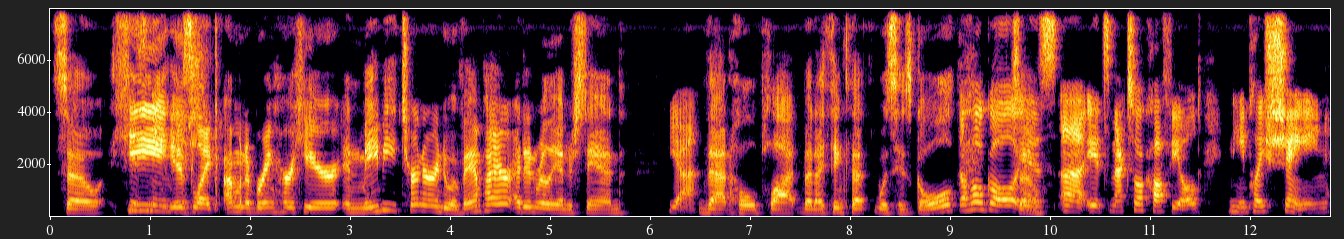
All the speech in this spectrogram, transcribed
So he is like, I'm going to bring her here and maybe turn her into a vampire. I didn't really understand Yeah. that whole plot, but I think that was his goal. The whole goal So- is uh, it's Maxwell Caulfield, and he plays Shane,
